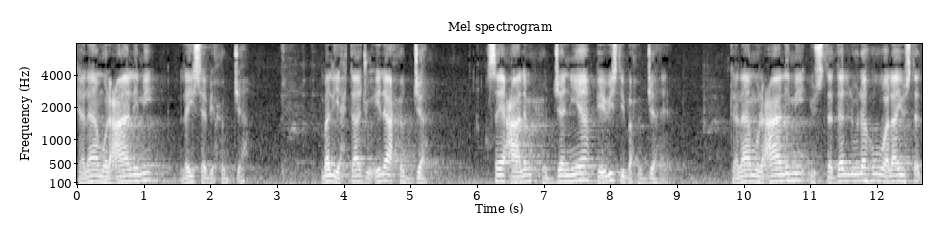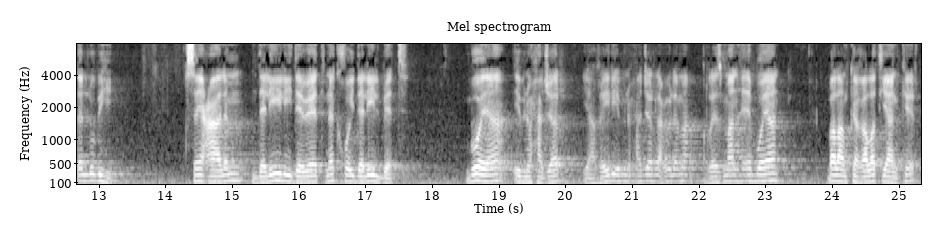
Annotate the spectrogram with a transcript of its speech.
كلام العالم ليس بحجة بل يحتاج إلى حجة قسەی عالم حجە نییە پێویستی بە حجە هەیە كلام العالم يستدل له ولا يستدل به قسەی عالم دلیلی دەوێت نەک خۆی دلیل بێت بۆیە ئیبن حەجەر یا غیری ئیبن حەجەر لە عولەما ڕێزمان هەیە بۆیان بەڵام کە غەڵەتیان کرد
